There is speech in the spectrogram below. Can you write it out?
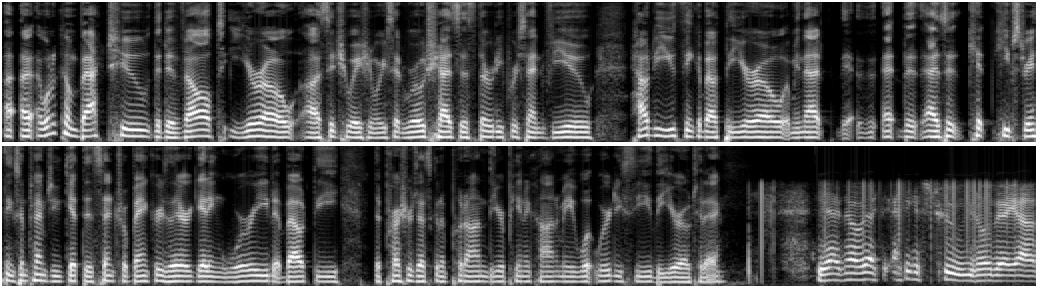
I, I want to come back to the developed euro uh, situation where you said Roach has this 30% view. How do you think about the euro? I mean, that as it keeps strengthening, sometimes you get the central bankers there getting worried about the, the pressures that's going to put on the European economy. What, where do you see the euro today? Yeah, no, I, th- I think it's true. You know, the uh,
